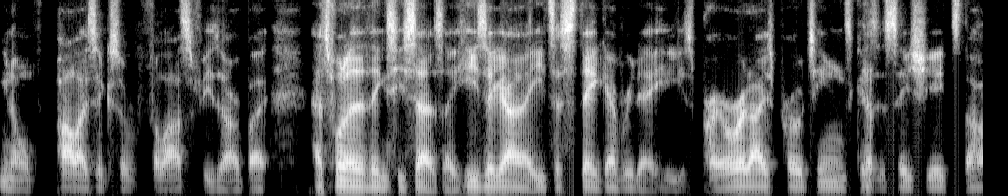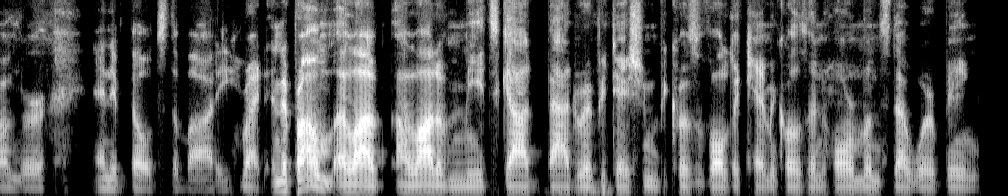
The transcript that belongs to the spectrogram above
you know politics or philosophies are, but that's one of the things he says. Like he's a guy that eats a steak every day. He's prioritized proteins because it satiates the hunger and it builds the body. Right, and the problem a lot a lot of meats got bad reputation because of all the chemicals and hormones that were being,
